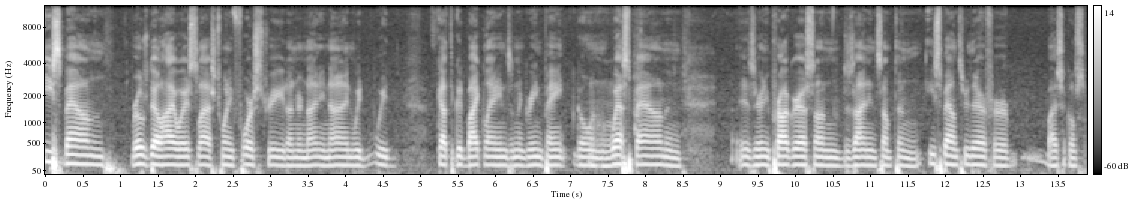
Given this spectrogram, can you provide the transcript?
eastbound Rosedale Highway slash Twenty-fourth Street under ninety-nine. We'd, we'd got the good bike lanes and the green paint going Mhm. westbound and is there any progress on designing something eastbound through there for bicycles?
